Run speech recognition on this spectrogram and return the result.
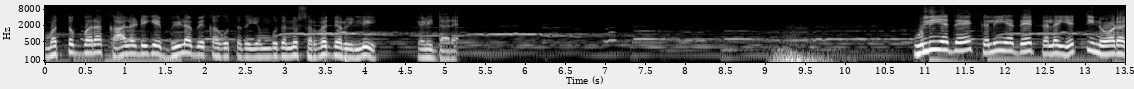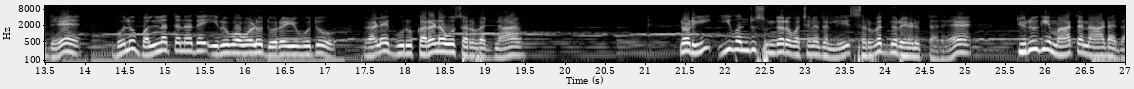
ಮತ್ತೊಬ್ಬರ ಕಾಲಡಿಗೆ ಬೀಳಬೇಕಾಗುತ್ತದೆ ಎಂಬುದನ್ನು ಸರ್ವಜ್ಞರು ಇಲ್ಲಿ ಹೇಳಿದ್ದಾರೆ. ಉಲಿಯದೆ ಕಲಿಯದೆ ತಲೆ ಎತ್ತಿ ನೋಡದೆ ಬಲು ಬಲ್ಲತನದೆ ಇರುವವಳು ದೊರೆಯುವುದು ರಳೆ ಗುರು ಕರಣವು ಸರ್ವಜ್ಞ. ನೋಡಿ, ಈ ಒಂದು ಸುಂದರ ವಚನದಲ್ಲಿ ಸರ್ವಜ್ಞರು ಹೇಳುತ್ತಾರೆ, ತಿರುಗಿ ಮಾತನಾಡದ,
